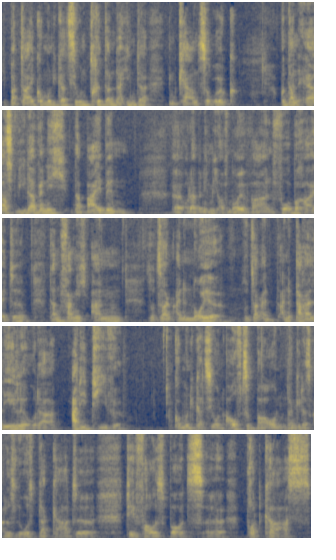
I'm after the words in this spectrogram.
die Parteikommunikation tritt dann dahinter im Kern zurück. Und dann erst wieder, wenn ich dabei bin äh, oder wenn ich mich auf neue Wahlen vorbereite, dann fange ich an, sozusagen eine neue, sozusagen eine parallele oder additive Kommunikation aufzubauen und dann geht das alles los, Plakate, TV-Spots, äh, Podcasts,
